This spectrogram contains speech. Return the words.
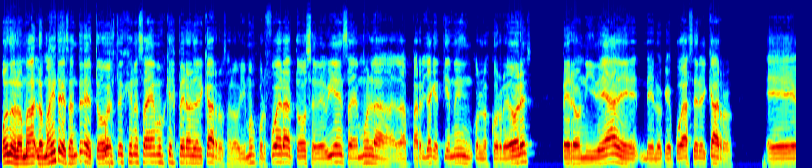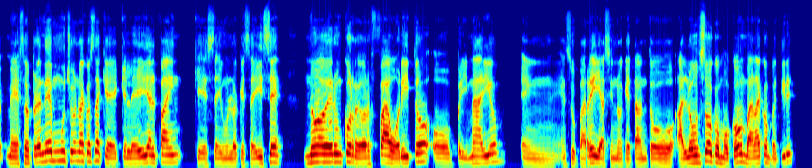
Bueno, lo más, lo más interesante de todo esto es que no sabemos qué esperar del carro. O sea, lo vimos por fuera, todo se ve bien, sabemos la, la parrilla que tienen con los corredores, pero ni idea de, de lo que puede hacer el carro. Eh, me sorprende mucho una cosa que, leí de Alpine, que según lo que se dice, no va a haber un corredor favorito o primario en, su parrilla, sino que tanto Alonso como Ocon van a competir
